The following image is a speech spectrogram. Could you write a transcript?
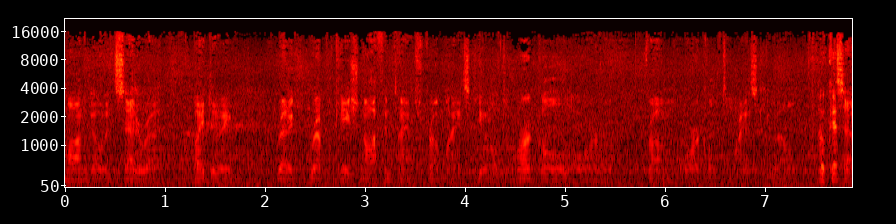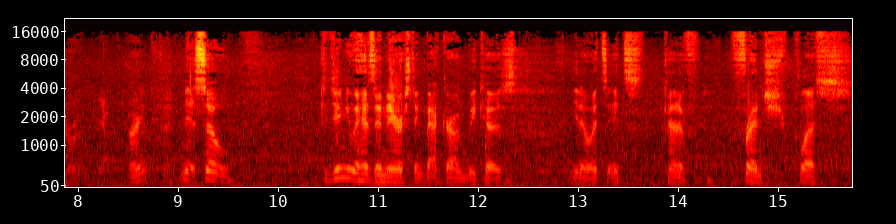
Mongo, etc., by doing replication oftentimes from MySQL to Oracle or from Oracle to MySQL, Okay. etc. Yeah. All right. So, Continuent has an interesting background because, you know, it's it's kind of French plus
